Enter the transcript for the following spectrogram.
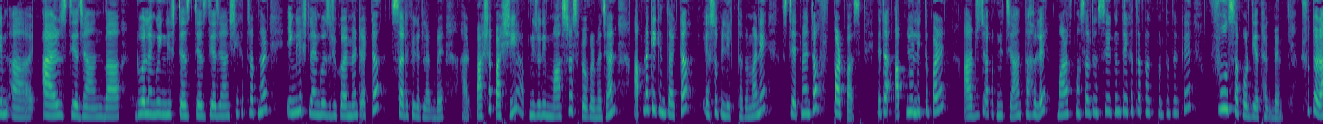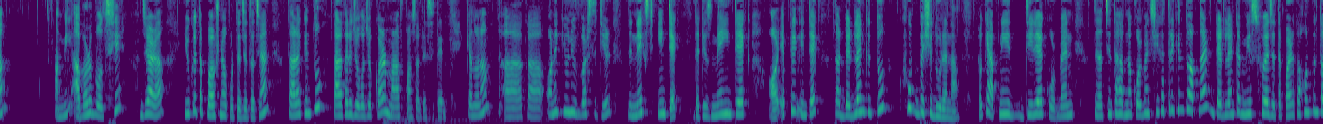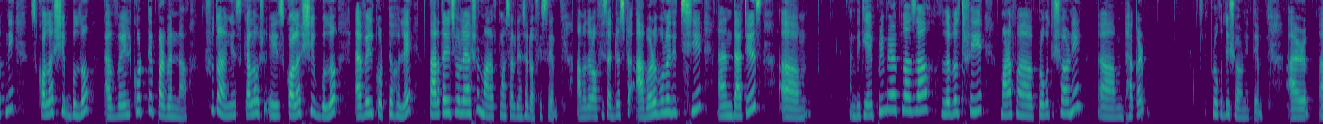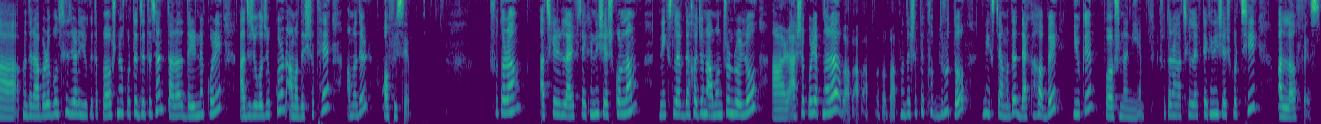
আয়ার্স দিয়ে যান বা dual language English test test দিয়ে যান, সেক্ষেত্রে আপনার ইংলিশ ল্যাঙ্গুয়েজ রিকোয়ারমেন্ট একটা সার্টিফিকেট লাগবে। আর পাশাপাশি আপনি যদি মাস্টার্স প্রোগ্রামে যান, আপনাকে কিন্তু একটা এসওপি লিখতে হবে মানে স্টেটমেন্ট অফ পারপাস এটা আপনিও লিখতে পারেন, আর যদি আপনি চান, তাহলে মানব কনসালটেন্সি কিন্তু এক্ষেত্রে আপনার আপনাদেরকে ফুল সাপোর্ট দিয়ে থাকবে। সুতরাং আমি আবারও বলছি, যারা ইউকেতে পড়াশোনা করতে যেতে চান, তারা কিন্তু তাড়াতাড়ি যোগাযোগ করেন মানব কনসালটেন্সিতে। কেননা অনেক ইউনিভার্সিটির যে next intake that is May intake or April intake তার ডেডলাইন কিন্তু খুব বেশি দূরে না। ওকে আপনি ডিলে করবেন চিন্তা ভাবনা করবেন, সেক্ষেত্রে কিন্তু আপনার ডেডলাইনটা মিস হয়ে যেতে পারে। তখন কিন্তু আপনি স্কলারশিপগুলো অ্যাভেল করতে পারবেন না। সুতরাং এই স্কলারশিপগুলো অ্যাভেল করতে হলে তাড়াতাড়ি চলে আসুন মানব কনসালটেন্সির অফিসে আমাদের অফিস অ্যাড্রেসটা আবারও বলে দিচ্ছি and that is BTI premier plaza level three মানব প্রগতি সরণি ঢাকার প্রগতি সরণিতে আর আহ, আপনাদের আবারও বলছি যারা ইউকেতে পড়াশোনা করতে যেতে চান তারা দেরি না করে আজ যোগাযোগ করুন আমাদের সাথে আমাদের অফিসে। সুতরাং আজকের লাইভটা এখানেই শেষ করলাম। নেক্সট লাইভ দেখার জন্য আমন্ত্রণ রইল। আর আশা করি আপনারা আপ- আপ- আপ- আপনাদের সাথে খুব দ্রুত নেক্সটে আমাদের দেখা হবে ইউকে পড়াশোনা নিয়ে। সুতরাং আজকে লাইভটা এখানেই শেষ করছি। আল্লাহ হাফেজ।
